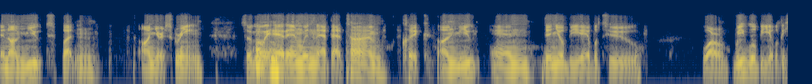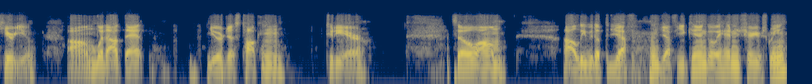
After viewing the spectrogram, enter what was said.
an unmute button on your screen. So go ahead and when at that time, click unmute and then you'll be able to well, we will be able to hear you. Um, without that, you're just talking to the air. So um, I'll leave it up to Jeff. And Jeff, you can go ahead and share your screen.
